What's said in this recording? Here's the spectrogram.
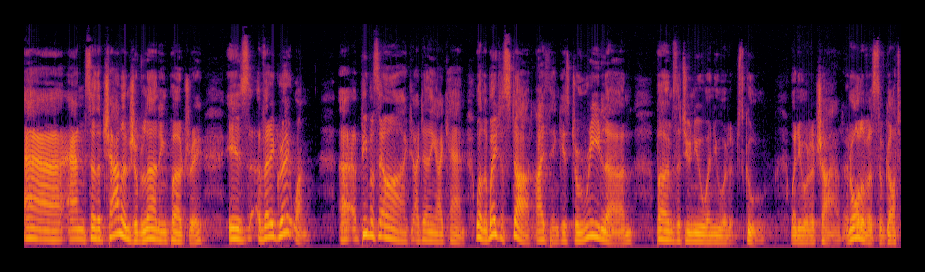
Uh, and so the challenge of learning poetry is a very great one. Uh, people say, oh, I, I, don't think I can. Well, the way to start, I think, is to relearn poems that you knew when you were at school, when you were a child. And all of us have got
